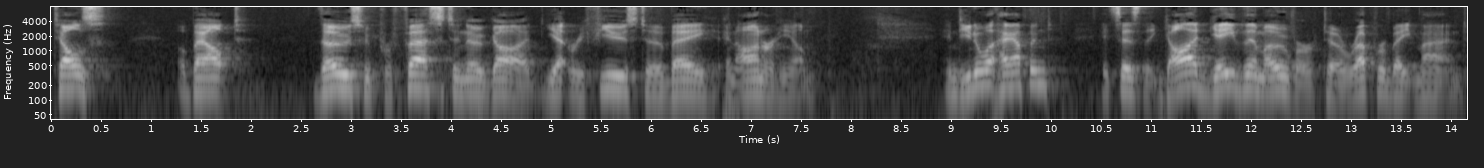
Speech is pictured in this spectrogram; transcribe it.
tells about those who profess to know God yet refuse to obey and honor Him. And do you know what happened? It says that God gave them over to a reprobate mind.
